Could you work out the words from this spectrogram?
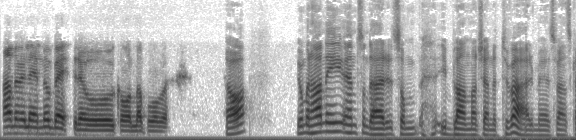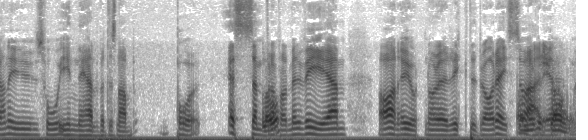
han är väl ännu bättre att kolla på. Ja. Jo men han är ju en sån där som ibland man känner tyvärr med svenska. Han är ju så in i helvete snabb på SM Hallå? framförallt. Men VM. Ja han har gjort några riktigt bra race. Så Ja, är det.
